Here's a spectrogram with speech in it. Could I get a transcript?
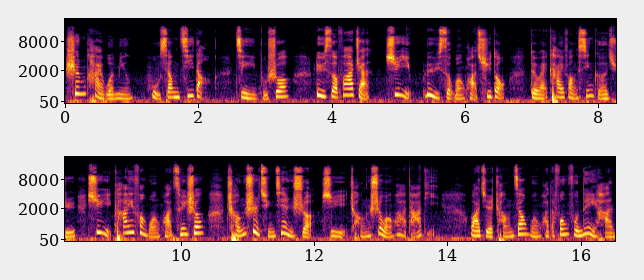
生态文明互相激荡。进一步说，绿色发展需以绿色文化驱动；对外开放新格局，需以开放文化催生；城市群建设，需以城市文化打底。挖掘长江文化的丰富内涵，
